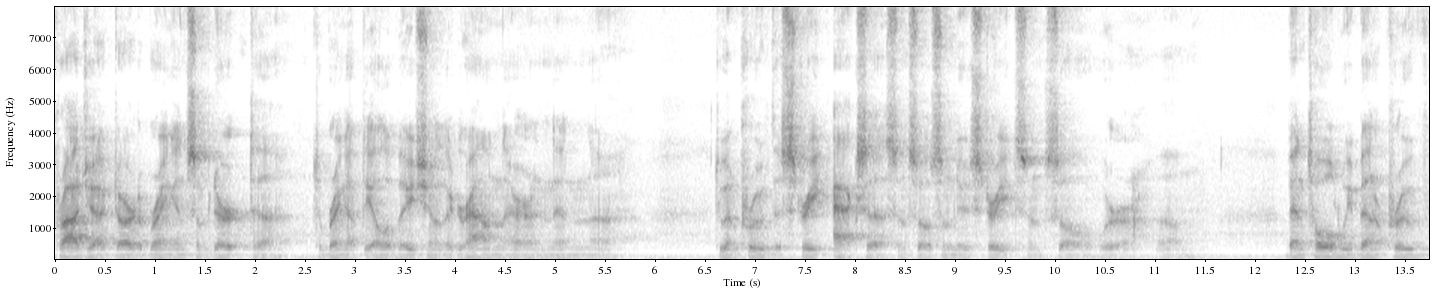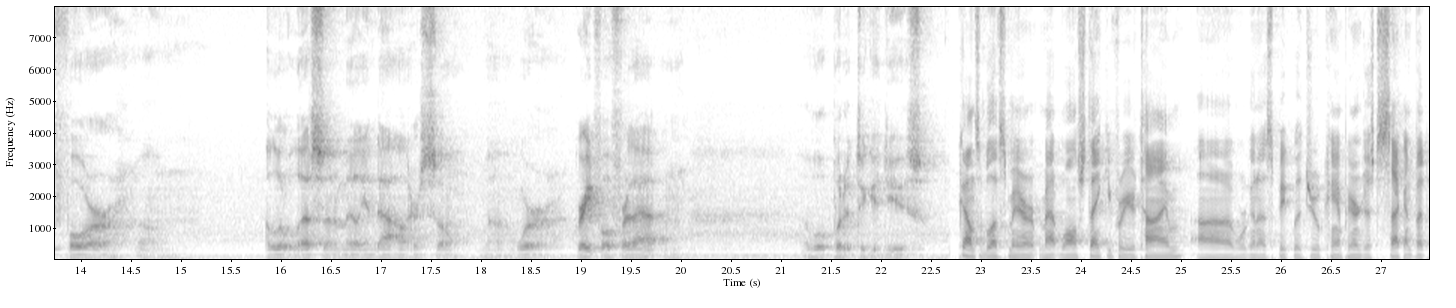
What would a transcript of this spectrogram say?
project are to bring in some dirt to to bring up the elevation of the ground there, and then uh, to improve the street access, and so some new streets, and so we're um, been told we've been approved for um, a little less than a million dollars, so uh, we're grateful for that, and we'll put it to good use. Council Bluffs Mayor Matt Walsh, thank you for your time. Uh, we're going to speak with Drew Kamp here in just a second, but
